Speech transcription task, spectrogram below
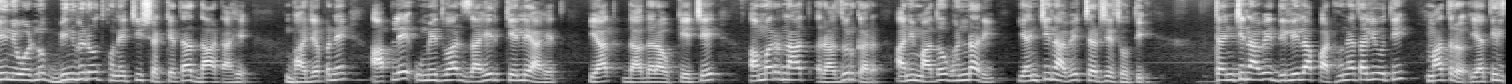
ही निवडणूक बिनविरोध होण्याची शक्यता दाट आहे. भाजपने आपले उमेदवार जाहीर केले आहेत. यात दादाराव केचे अमरनाथ राजूरकर आणि माधव भंडारी यांची नावे चर्चेत होती. त्यांची नावे दिल्लीला पाठवण्यात आली होती. मात्र यातील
